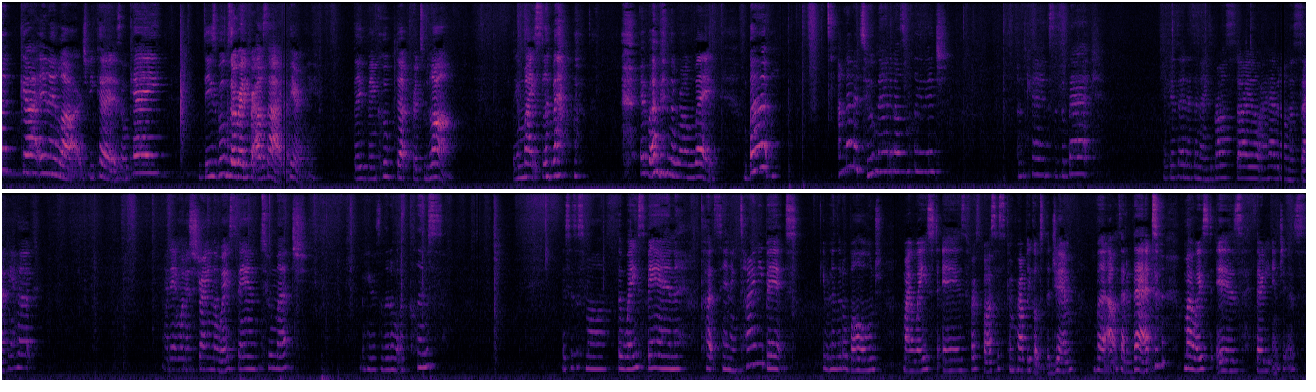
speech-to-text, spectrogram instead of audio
gotten a large because, okay, these boobs are ready for outside, apparently. They've been cooped up for too long. They might slip out if I'm in the wrong way. But I'm never too mad about some cleavage. Okay, this is the back. Like I said, it's a nice bra style. I have it on the second hook. I didn't want to strain the waistband too much. But here's a little up close. This is a small. The waistband cuts in a tiny bit, giving a little bulge. My waist is, first of all, this can probably go to the gym, but outside of that, my waist is 30 inches.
